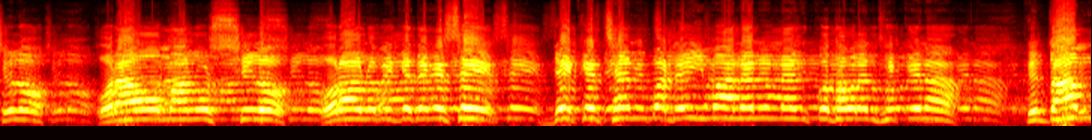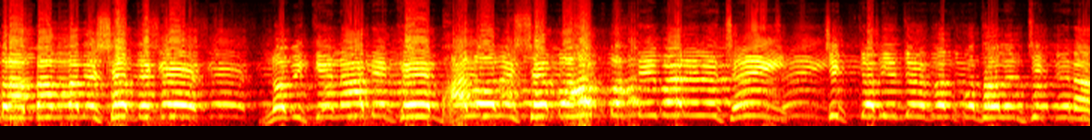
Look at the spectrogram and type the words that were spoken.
ছিল, ওরাও মানুষ ছিল, ওরাও নবীকে দেখেছে। দেখেছেন বটে ইমান নাই, কথা বলেন ঠিক না কিন্তু আমরা বাংলাদেশে থেকে নবীকে না দেখে ভালোবেসে মহব্বত ইমান এনেছি। চিৎকার দিয়ে যখন কথা বলেন ঠিক না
